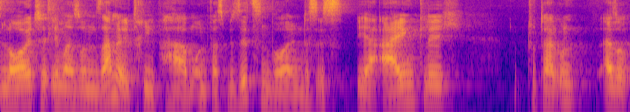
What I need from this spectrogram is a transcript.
Leute immer so einen Sammeltrieb haben und was besitzen wollen, das ist ja eigentlich total un also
